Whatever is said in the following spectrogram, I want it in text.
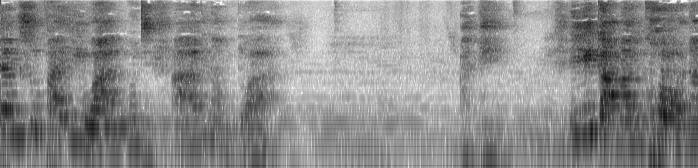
into emhlupha yi1 ukuthi akunamntwana amen igama likhona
